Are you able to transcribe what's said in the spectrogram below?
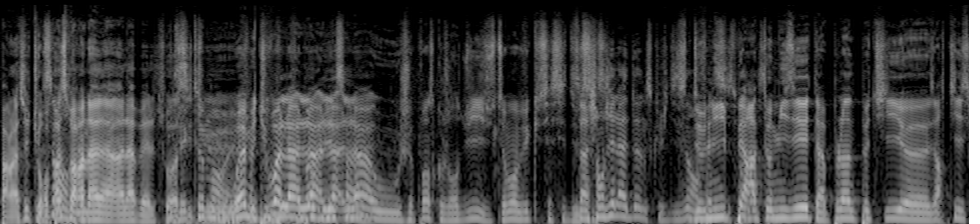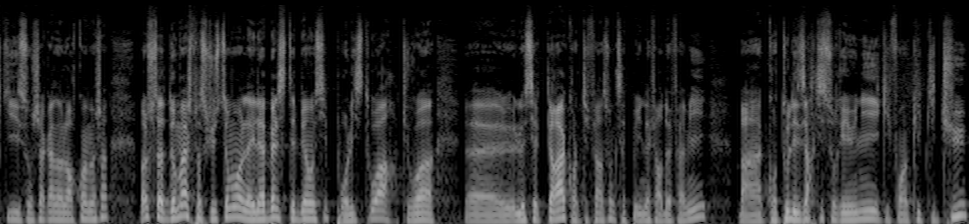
par la suite, tu ça, repasses par un, un label, tu vois. si tu- Exactement, ouais. Ouais, mais tu vois, là, faut pas là, oublier là, ça, là ouais. où je pense qu'aujourd'hui, justement, vu que c'est de- Ça a changé la donne, ce que je disais. en devenu fait, hyper atomisé, t'as plein de petits euh, artistes qui sont chacun dans leur coin, machin. Moi, je trouve ça dommage parce que justement, les labels, c'était bien aussi pour l'histoire, tu vois. Euh, le secteur A, quand il fait un son que ça peut une affaire de famille, ben, quand tous les artistes sont réunis et qu'ils font un clip qui tue,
